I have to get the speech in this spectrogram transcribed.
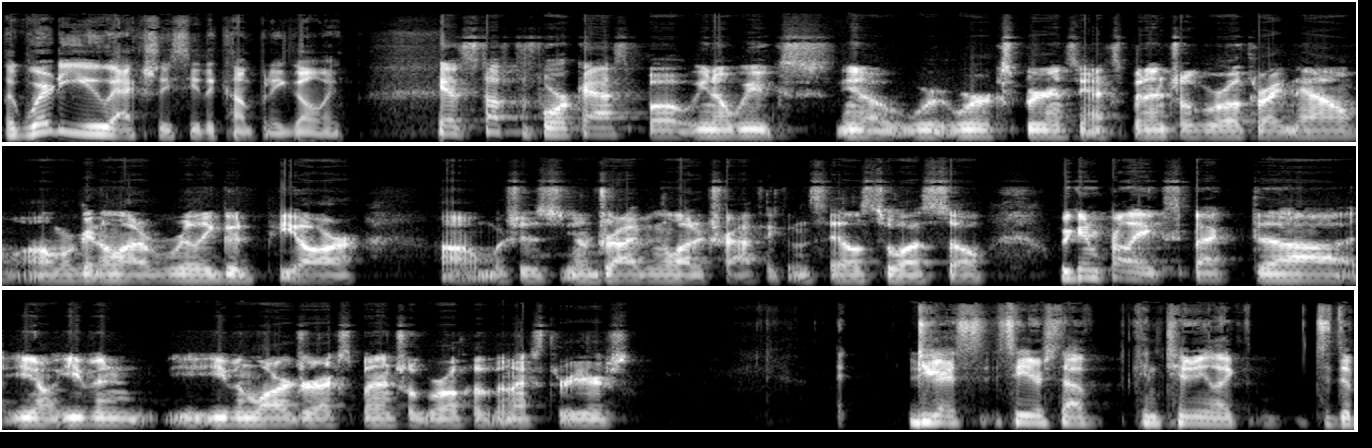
like, where do you actually see the company going? Yeah, it's tough to forecast, but you know we ex- you know we're, we're experiencing exponential growth right now. Um, we're getting a lot of really good PR, um, which is you know driving a lot of traffic and sales to us. So we can probably expect uh, you know even even larger exponential growth over the next three years. Do you guys see yourself continuing like to de-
